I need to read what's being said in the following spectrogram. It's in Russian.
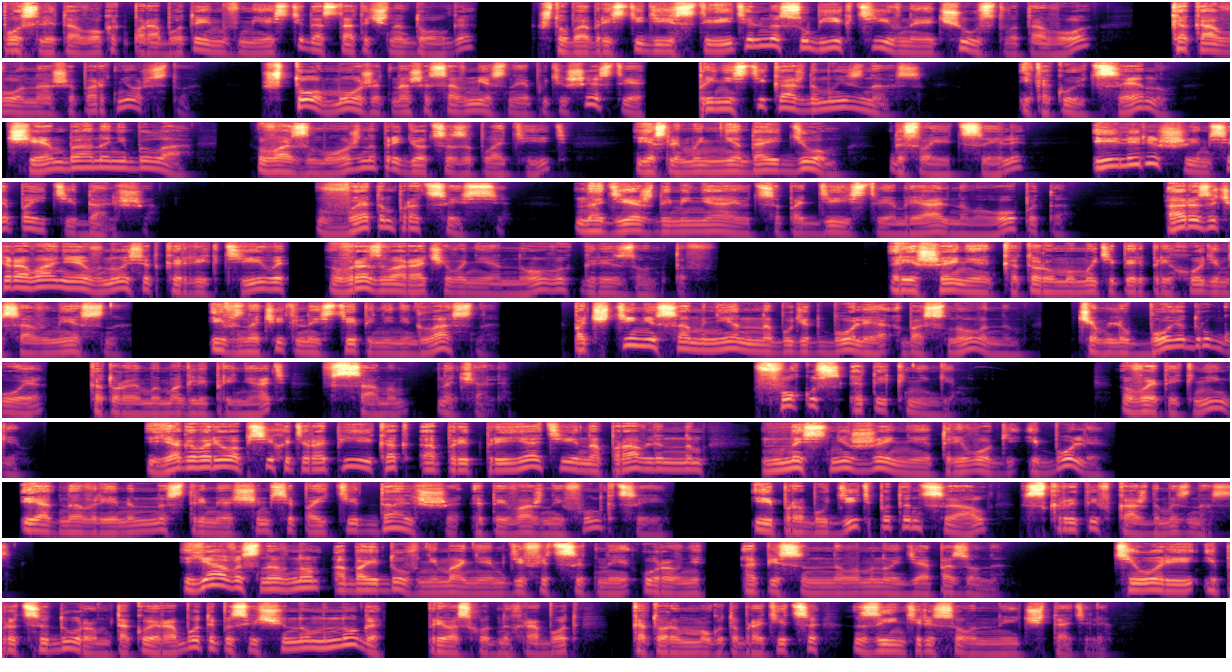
после того, как поработаем вместе достаточно долго, чтобы обрести действительно субъективное чувство того, каково наше партнерство, что может наше совместное путешествие принести каждому из нас и какую цену, чем бы она ни была, возможно, придется заплатить, если мы не дойдем до своей цели или решимся пойти дальше. В этом процессе надежды меняются под действием реального опыта, а разочарования вносят коррективы в разворачивание новых горизонтов. Решение, к которому мы теперь приходим совместно и в значительной степени негласно, почти несомненно будет более обоснованным, чем любое другое, которое мы могли принять в самом начале. Фокус этой книги. В этой книге я говорю о психотерапии как о предприятии, направленном на снижение тревоги и боли и одновременно стремящимся пойти дальше этой важной функции и пробудить потенциал, скрытый в каждом из нас. Я в основном обойду вниманием дефицитные уровни описанного мной диапазона. Теории и процедурам такой работы посвящено много превосходных работ, к которым могут обратиться заинтересованные читатели.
